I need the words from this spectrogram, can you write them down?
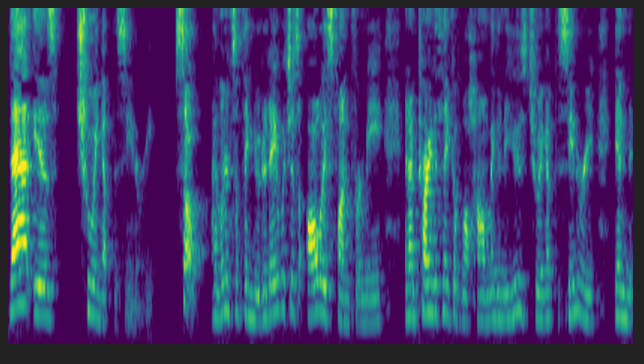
that is chewing up the scenery. So I learned something new today, which is always fun for me. And I'm trying to think of, well, how am I going to use chewing up the scenery in,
